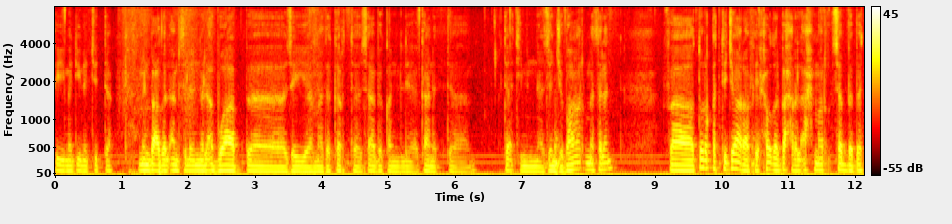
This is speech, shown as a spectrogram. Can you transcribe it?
في مدينة جدة. من بعض الأمثلة أن الأبواب آه، زي ما ذكرت سابقا كانت آه، تأتي من زنجبار مثلا. فطرق التجارة في حوض البحر الأحمر سببت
